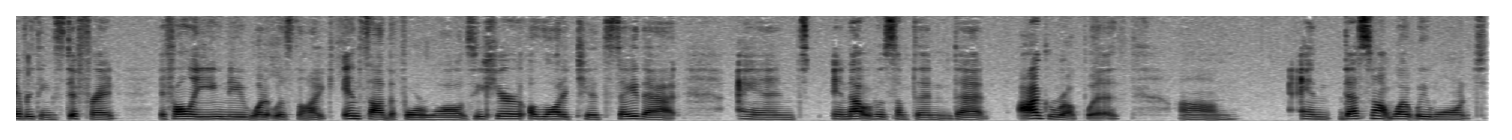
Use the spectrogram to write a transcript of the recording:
everything's different. If only you knew what it was like inside the four walls. You hear a lot of kids say that, and and that was something that I grew up with, um, and that's not what we want.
